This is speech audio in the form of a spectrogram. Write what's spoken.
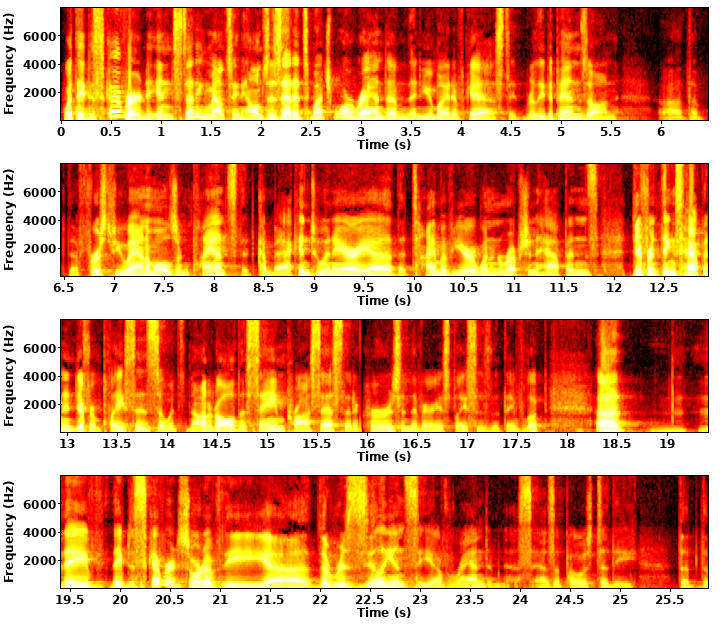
What they discovered in studying Mount St. Helens is that it's much more random than you might have guessed. It really depends on uh, the, the first few animals and plants that come back into an area, the time of year when an eruption happens. Different things happen in different places, so it's not at all the same process that occurs in the various places that they've looked. Uh, they've, they've discovered sort of the, uh, the resiliency of randomness as opposed to the the, the,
